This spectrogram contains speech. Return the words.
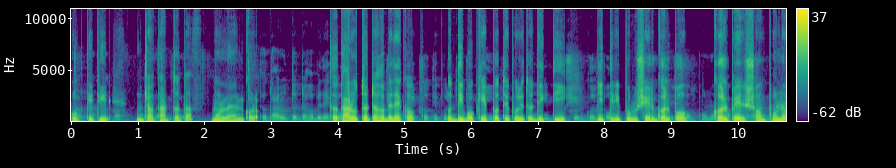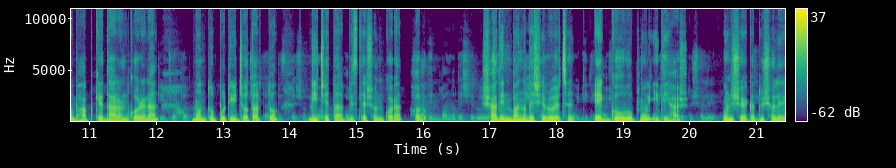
উক্তিটির যথার্থতা মূল্যায়ন করো। তো তার উত্তরটা হবে দেখো উদ্দীপকে প্রতিফলিত দিকটি পিতৃপুরুষের গল্প। গল্পের সম্পূর্ণ ভাবকে ধারণ করে না। মন্তব্যটি যথার্থ নিচে তা বিশ্লেষণ করা হলো স্বাধীন বাংলাদেশে রয়েছে এক গৌরবময় ইতিহাস। উনিশশো একাত্তর সালে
